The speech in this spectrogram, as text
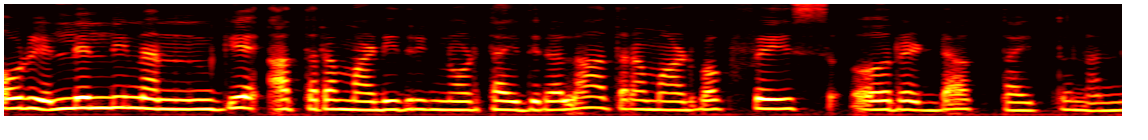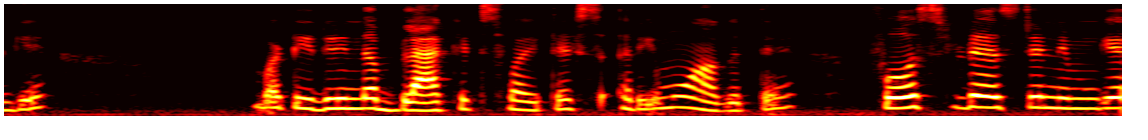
ಅವ್ರು ಎಲ್ಲೆಲ್ಲಿ ನನಗೆ ಆ ಥರ ಮಾಡಿದ್ರು ನೋಡ್ತಾ ಇದ್ದೀರಲ್ಲ, ಆ ಥರ ಮಾಡುವಾಗ ಫೇಸ್ ರೆಡ್ ಆಗ್ತಾಯಿತ್ತು ನನಗೆ. ಬಟ್ ಇದರಿಂದ ಬ್ಲ್ಯಾಕ್ ಹೆಡ್ಸ್ ವೈಟ್ ರಿಮೂವ್ ಆಗುತ್ತೆ. ಫಸ್ಟ್ ಡೇ ಅಷ್ಟೇ ನಿಮಗೆ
